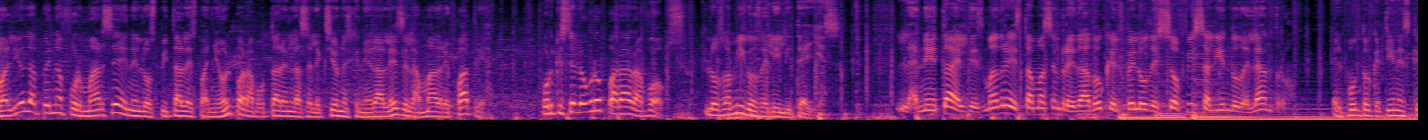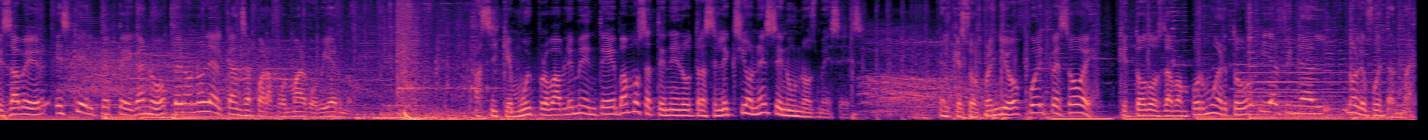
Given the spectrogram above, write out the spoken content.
Valió la pena formarse en el Hospital Español para votar en las elecciones generales de la madre patria, porque se logró parar a Vox, los amigos de Lili Telles. La neta, el desmadre está más enredado que el pelo de Sophie saliendo del antro. El punto que tienes que saber es que el PP ganó, pero no le alcanza para formar gobierno. Así que muy probablemente vamos a tener otras elecciones en unos meses. El que sorprendió fue el PSOE, que todos daban por muerto y al final no le fue tan mal.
